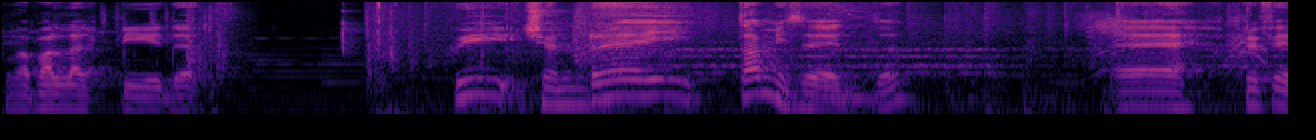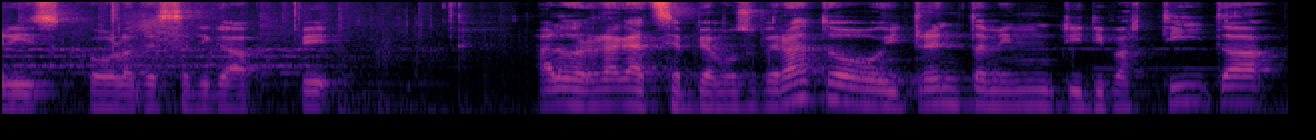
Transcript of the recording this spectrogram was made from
una palla al piede. Qui ci andrei Tamised. Eh, preferisco la testa di Gappi. Allora ragazzi, abbiamo superato i 30 minuti di partita.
